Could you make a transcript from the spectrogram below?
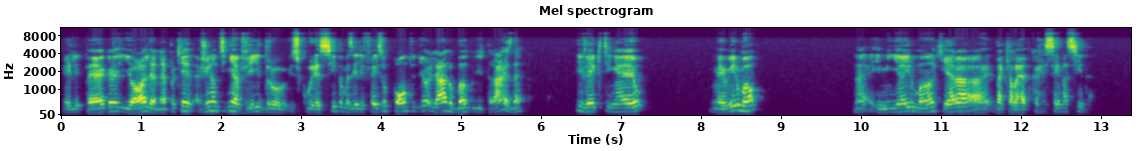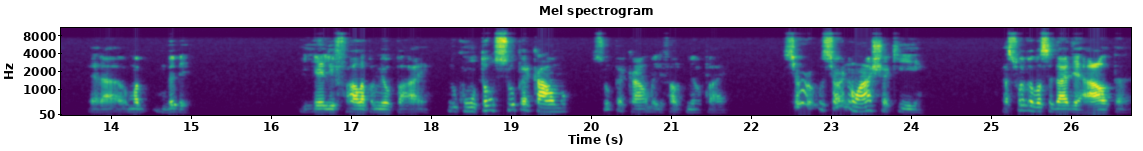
Ele pega e olha, né? Porque a gente não tinha vidro escurecido, mas ele fez o ponto de olhar no banco de trás, né? E ver que tinha eu, meu irmão, né? E minha irmã, que era daquela época recém-nascida. Era uma, um bebê. E ele fala para o meu pai: com um tom super calmo, super calmo, ele fala para meu pai: senhor, o senhor não acha que a sua velocidade é alta?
